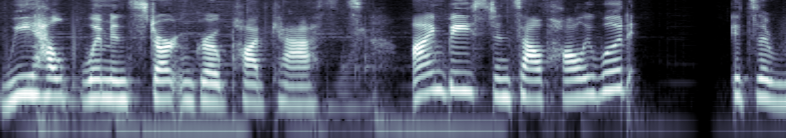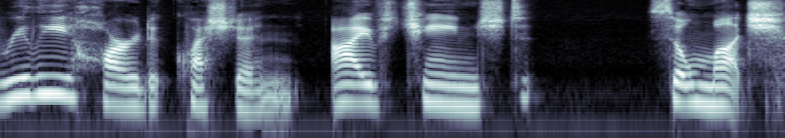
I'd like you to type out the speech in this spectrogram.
We help women start and grow podcasts. I'm based in South Hollywood. It's a really hard question. I've changed so much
